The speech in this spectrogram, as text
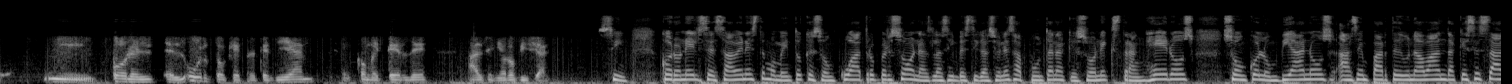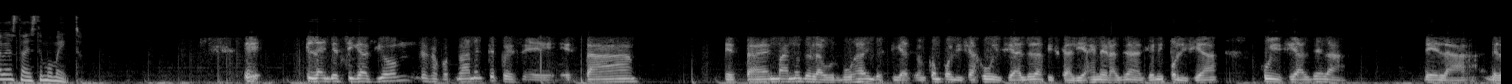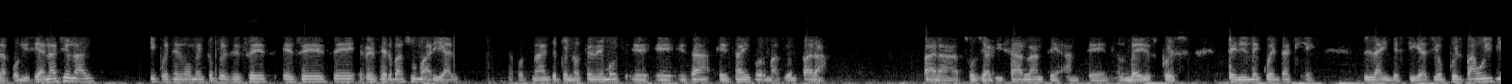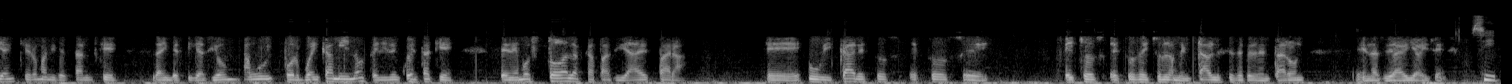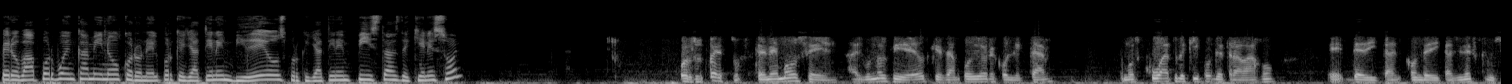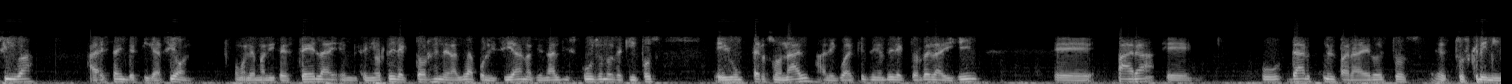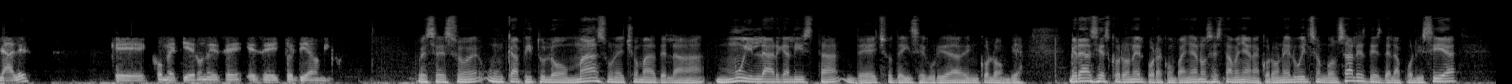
mm, por el, el hurto que pretendían cometerle al señor oficial. Sí, coronel, se sabe en este momento que son cuatro personas. Las investigaciones apuntan a que son extranjeros, son colombianos, hacen parte de una banda. ¿Qué se sabe hasta este momento? Eh, La investigación, desafortunadamente, pues eh, está, está en manos de la burbuja de investigación con Policía Judicial de la Fiscalía General de la Nación y Policía Judicial de la, de la, de la Policía Nacional. Y pues en el momento, pues ese es, ese es eh, reserva sumarial. Desafortunadamente, pues no tenemos eh, eh, esa, esa información para, para socializarla ante, ante los medios, pues teniendo en cuenta que la investigación pues va muy bien. Quiero manifestar que la investigación va muy por buen camino, teniendo en cuenta que tenemos todas las capacidades para eh, ubicar estos estos eh, hechos estos hechos lamentables que se presentaron en la ciudad de Villavicencio. Sí, pero va por buen camino, coronel, porque ya tienen videos, porque ya tienen pistas de quiénes son. Por supuesto, tenemos eh, algunos videos que se han podido recolectar. Tenemos cuatro equipos de trabajo eh, dedica con dedicación exclusiva a esta investigación. Como le manifesté, la, el señor director general de la Policía Nacional dispuso unos equipos y un personal, al igual que el señor director de la DIGIN, eh, para eh, dar con el paradero de estos, estos criminales que cometieron ese, ese hecho el día domingo. Pues es un capítulo más, un hecho más de la muy larga lista de hechos de inseguridad en Colombia. Gracias, coronel, por acompañarnos esta mañana. Coronel Wilson González, desde la policía,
